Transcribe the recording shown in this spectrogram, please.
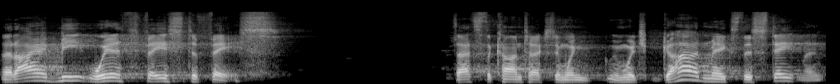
that I meet with face to face. That's the context in, when, in which God makes this statement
